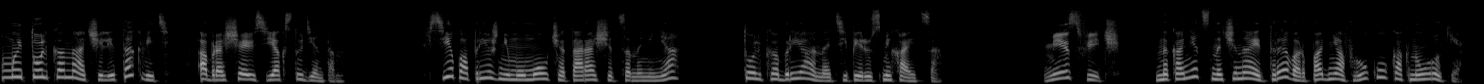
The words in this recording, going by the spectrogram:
«Мы только начали, так ведь?» — обращаюсь я к студентам. Все по-прежнему молча таращатся на меня, только Бриана теперь усмехается. «Мисс Фич!» Наконец начинает Тревор, подняв руку, как на уроке.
